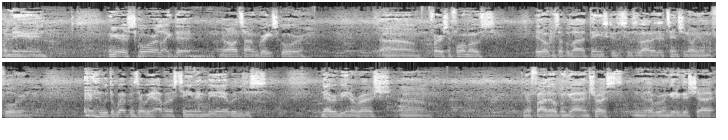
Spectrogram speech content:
I mean, when you're a scorer like that, an all-time great scorer, um, first and foremost, it opens up a lot of things because there's a lot of attention on you on the floor, and with the weapons that we have on this team, him being able to just never be in a rush, um, you know, find the open guy and trust, you know, that we're gonna get a good shot.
